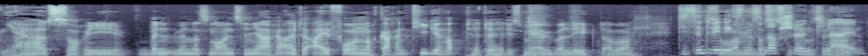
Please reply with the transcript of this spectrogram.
Ja, sorry. Wenn, wenn das 19 Jahre alte iPhone noch Garantie gehabt hätte, hätte ich es mir ja überlegt, aber Die sind So wenigstens das noch schön unsicher. klein.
